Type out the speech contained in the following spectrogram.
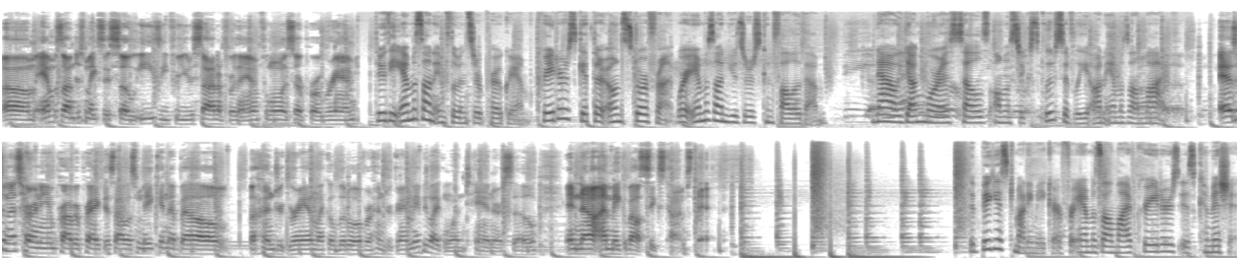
um, Amazon just makes it so easy for you to sign up for the influencer program. Through the Amazon Influencer program, creators get their own storefront where Amazon users can follow them. Now, Young Morris sells almost exclusively on Amazon Live. As an attorney in private practice, I was making about a hundred grand, like a little over a hundred grand, maybe like 110 or so. And now I make about six times that. The biggest moneymaker for Amazon Live creators is commission,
